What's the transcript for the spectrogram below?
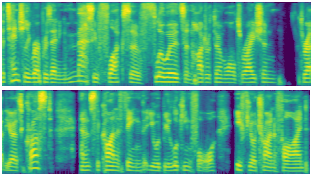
potentially representing a massive flux of fluids and hydrothermal alteration throughout the Earth's crust. And it's the kind of thing that you would be looking for if you're trying to find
